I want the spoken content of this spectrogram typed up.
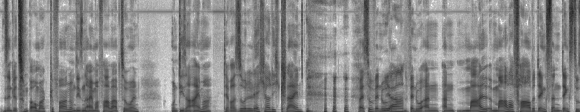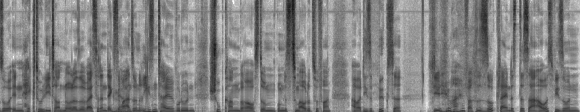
sind wir zum Baumarkt gefahren, um diesen Eimer Farbe abzuholen. Und dieser Eimer, der war so lächerlich klein. weißt du, wenn du, Ja. wenn du an, an Mal, Malerfarbe denkst, dann denkst du so in Hektolitern oder so, weißt du, dann denkst du Ja. mal an so einen Riesenteil, wo du einen Schubkarren brauchst, um, um das zum Auto zu fahren. Aber diese Büchse, die war einfach so klein, dass das sah aus wie so ein,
